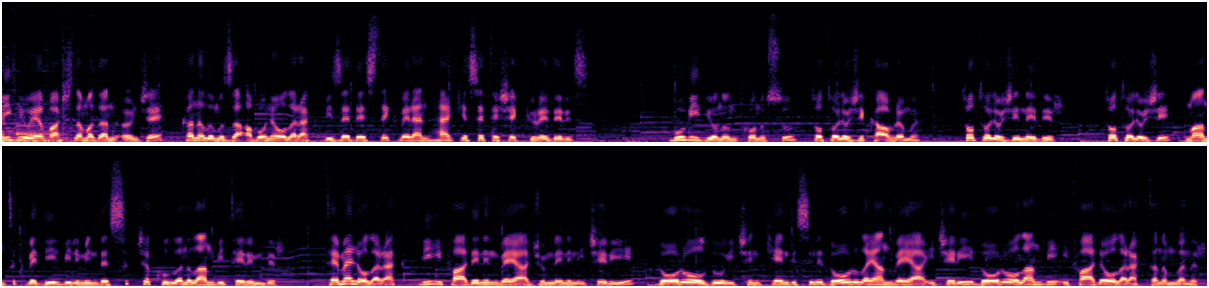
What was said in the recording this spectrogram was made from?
Videoya başlamadan önce, kanalımıza abone olarak bize destek veren herkese teşekkür ederiz. Bu videonun konusu, totoloji kavramı. Totoloji nedir? Totoloji, mantık ve dil biliminde sıkça kullanılan bir terimdir. Temel olarak, bir ifadenin veya cümlenin içeriği, doğru olduğu için kendisini doğrulayan veya içeriği doğru olan bir ifade olarak tanımlanır.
